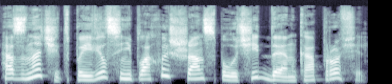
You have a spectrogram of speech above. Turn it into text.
а значит, появился неплохой шанс получить ДНК-профиль.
